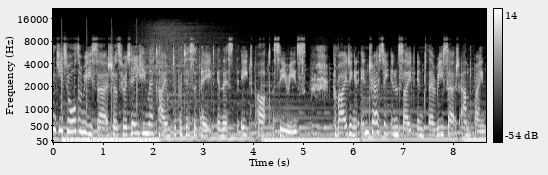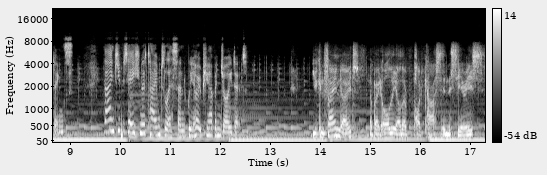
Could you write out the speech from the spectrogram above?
Thank you to all the researchers who are taking their time to participate in this eight part series, providing an interesting insight into their research and findings. Thank you for taking the time to listen. We hope you have enjoyed it. You can find out about all the other podcasts in the series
